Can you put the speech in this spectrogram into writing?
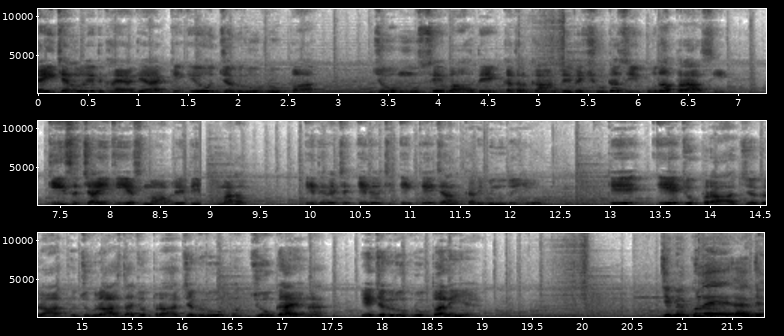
ਕਈ ਚੈਨਲ ਇਹ ਦਿਖਾਇਆ ਗਿਆ ਕਿ ਇਹ ਉਹ ਜਗਰੂਪ ਰੂਪਾ ਜੋ ਮੂਸੇਵਾਲ ਦੇ ਕਤਲकांड ਦੇ ਵਿੱਚ ਸ਼ੂਟਰ ਸੀ, ਉਹਦਾ ਭਰਾ ਸੀ। ਕੀ ਸੱਚਾਈ ਕੀ ਇਸ ਮਾਮਲੇ ਦੀ? ਮਾਨੋ, ਇਹਦੇ ਵਿੱਚ ਇਹਦੇ ਵਿੱਚ ਇੱਕ ਇਹ ਜਾਣਕਾਰੀ ਮੈਨੂੰ ਦਈਓ ਕਿ ਇਹ ਜੋ ਭਰਾ ਜਗਰਾਜ ਜੁਗਰਾਜ ਦਾ ਜੋ ਭਰਾ ਜਗਰੂਪ ਜੋਗਾ ਹੈ ਨਾ ਇਹ ਜਗਰੂਪ ਰੂਪਾ ਨਹੀਂ ਹੈ ਜੀ ਬਿਲਕੁਲ ਇਹ ਅ, ਜ-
